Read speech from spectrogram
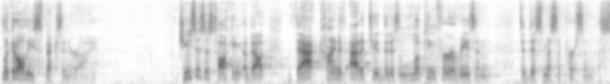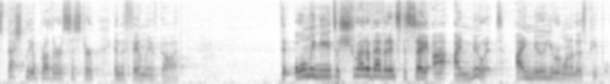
Look at all these specks in your eye. Jesus is talking about that kind of attitude that is looking for a reason to dismiss a person, especially a brother or sister in the family of God, that only needs a shred of evidence to say, I, I knew it. I knew you were one of those people.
